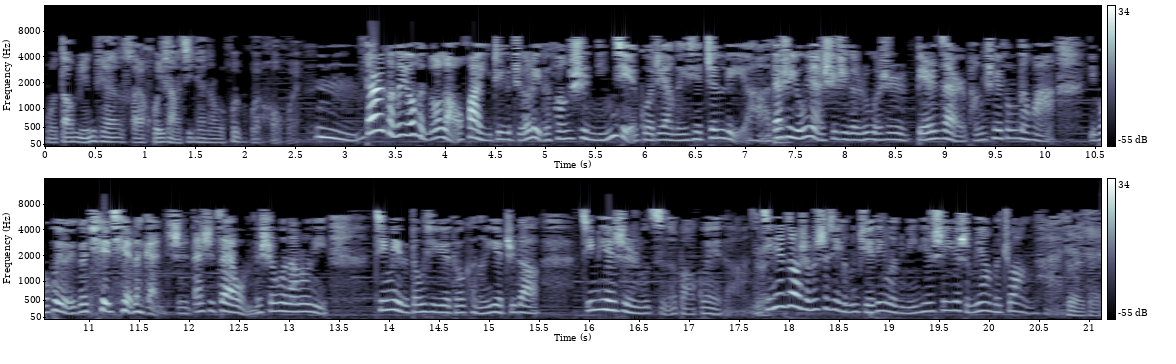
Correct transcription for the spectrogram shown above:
我当明天才回想今天的时候，会不会后悔？嗯，当然可能有很多老话以这个哲理的方式凝结过这样的一些真理哈，但是永远是这个，如果是别人在耳旁吹风的话，你不会有一个确切的感知。但是在我们的生活当中，你经历的东西越多，可能越知道今天是如此的宝贵的。你今天做什么事情，可能决定了你明天是一个什么样的状态。对对，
